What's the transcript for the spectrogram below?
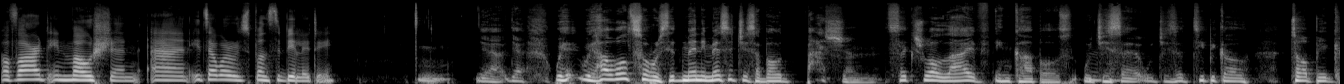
of art in motion and it's our responsibility Yeah, yeah. We we have also received many messages about passion, sexual life in couples, which is a which is a typical topic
